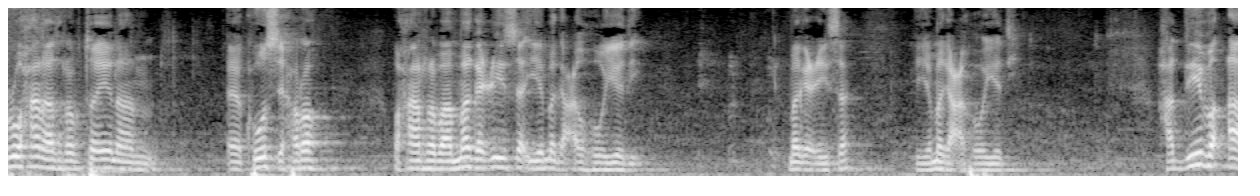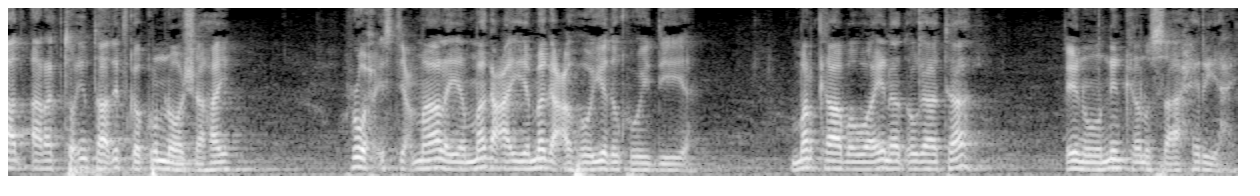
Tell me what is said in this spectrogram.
ruuxan aada rabto inaan kuu sixro waxaan rabaa magaciisa iyo magaca hooyadii magaciisa iyo magaca hooyadii haddiiba aada aragto intaad ifka ku nooshahay ruux isticmaalaya magaca iyo magaca hooyada ku weydiiya. Markaaba waa inaad ogaataa inuu ninkanu saaxir yahay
